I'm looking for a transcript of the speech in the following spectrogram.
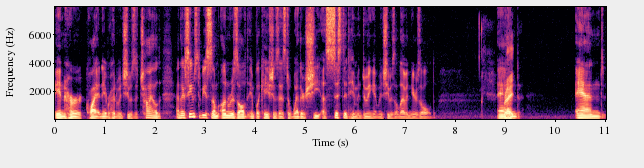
in her quiet neighborhood when she was a child, and there seems to be some unresolved implications as to whether she assisted him in doing it when she was 11 years old. And Right. and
